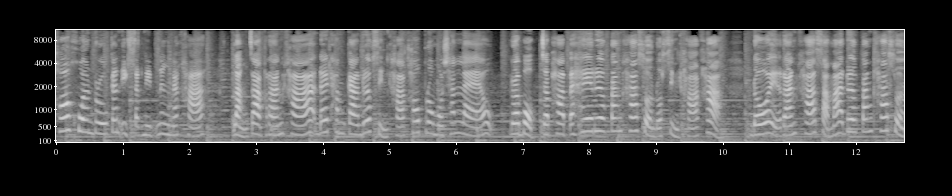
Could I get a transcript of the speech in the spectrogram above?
ข้อควรรู้กันอีกสักนิดนึงนะคะ หลังจากร้านค้าได้ทำการเลือกสินค้าเข้าโปรโมชั่นแล้ว ระบบจะพาไปให้เลือกตั้งค่าส่วนลดสินค้าค่ะ โดยร้านค้าสามารถเลือกตั้งค่าส่วน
